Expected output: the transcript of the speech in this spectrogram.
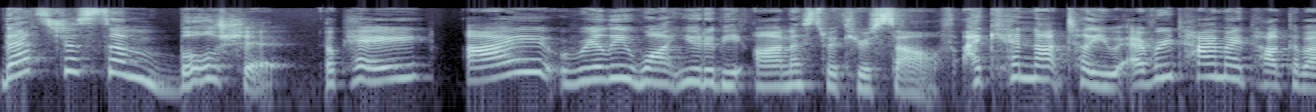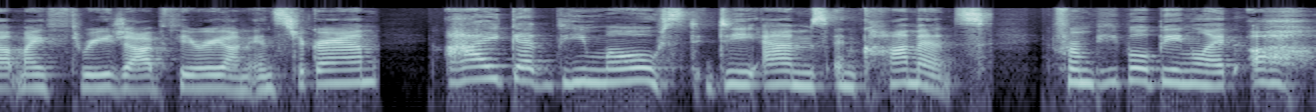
that's just some bullshit. Okay. I really want you to be honest with yourself. I cannot tell you every time I talk about my three job theory on Instagram, I get the most DMs and comments from people being like, oh,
